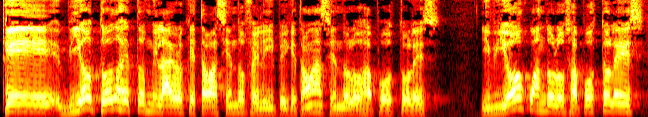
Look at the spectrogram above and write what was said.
que vio todos estos milagros que estaba haciendo Felipe y que estaban haciendo los apóstoles, y vio cuando los apóstoles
